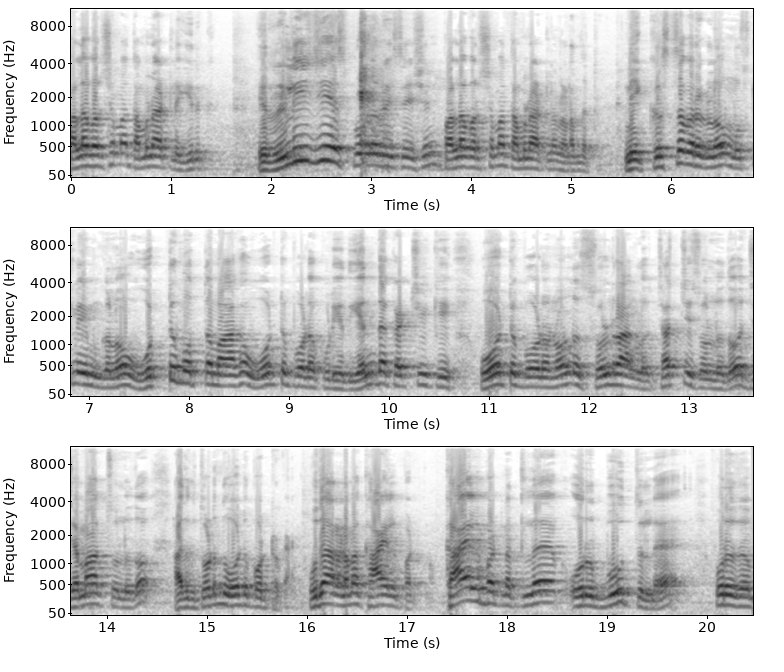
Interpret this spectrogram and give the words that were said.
பல வருஷமாக தமிழ்நாட்டில் இருக்கு. ரிலீஜியஸ் போலரைசேஷன் பல வருஷமாக தமிழ்நாட்டில் நடந்துட்டு நீ கிறிஸ்தவர்களோ முஸ்லீம்களோ ஒட்டுமொத்தமாக ஓட்டு போடக்கூடியது எந்த கட்சிக்கு ஓட்டு போடணும்னு சொல்கிறாங்களோ சர்ச்சு சொல்லுதோ ஜமாத் சொல்லுதோ அதுக்கு தொடர்ந்து ஓட்டு போட்டிருக்கேன் உதாரணமாக காயல்பட்டினம். காயல்பட்டினத்தில் ஒரு பூத்தில் ஒரு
